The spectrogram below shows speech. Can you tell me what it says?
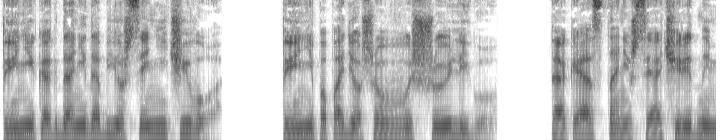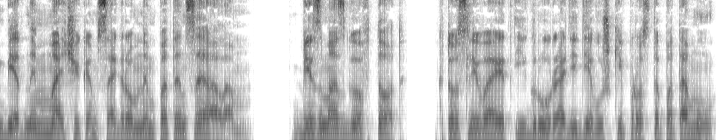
Ты никогда не добьешься ничего. Ты не попадешь в высшую лигу. Так и останешься очередным бедным мальчиком с огромным потенциалом. Без мозгов тот, кто сливает игру ради девушки просто потому,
